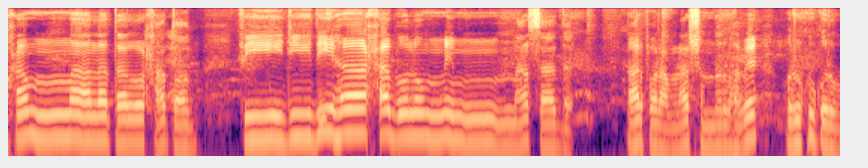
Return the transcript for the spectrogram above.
حمالة الحطب في جيدها حبل من مسد তারপর আমরা সুন্দরভাবে রুকু করব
